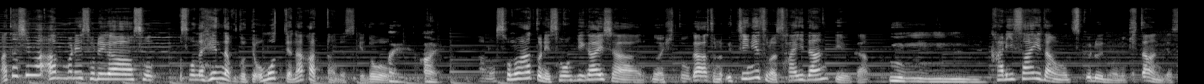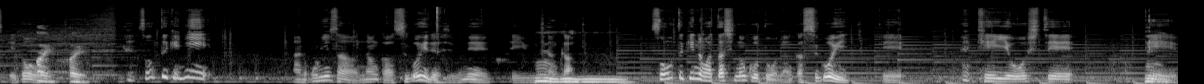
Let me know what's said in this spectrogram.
私はあんまりそれがそ、そんな変なことって思ってなかったんですけど、はいはいああの、その後に葬儀会社の人が、そのうちにその祭壇っていうか、うんうんうん仮祭壇を作るのに来たんですけど、うん。はいはい。その時に、あの、お兄さんなんかすごいですよねっていう、なんかその時の私のことをなんかすごいって形容して、で、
